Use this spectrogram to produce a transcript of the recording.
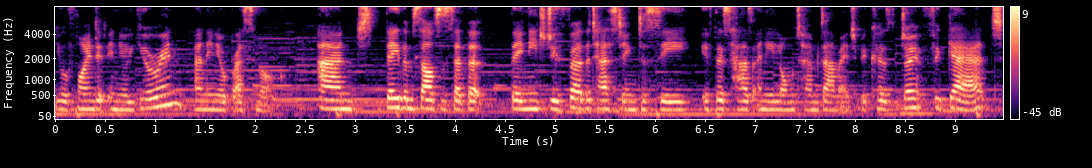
You'll find it in your urine and in your breast milk. And they themselves have said that they need to do further testing to see if this has any long-term damage because don't forget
